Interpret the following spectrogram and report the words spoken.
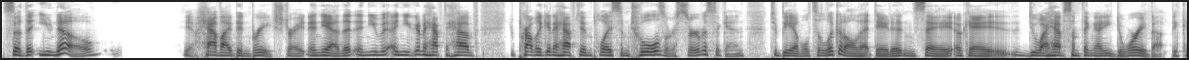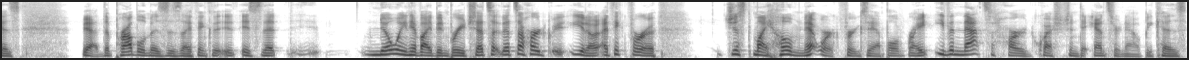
so that you know you know, have I been breached, right? And yeah, that and you and you're going to have to have you're probably going to have to employ some tools or a service again to be able to look at all that data and say, okay, do I have something I need to worry about? Because yeah, the problem is is I think that is that knowing have I been breached. That's a, that's a hard, you know, I think for a just my home network, for example, right? Even that's a hard question to answer now because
